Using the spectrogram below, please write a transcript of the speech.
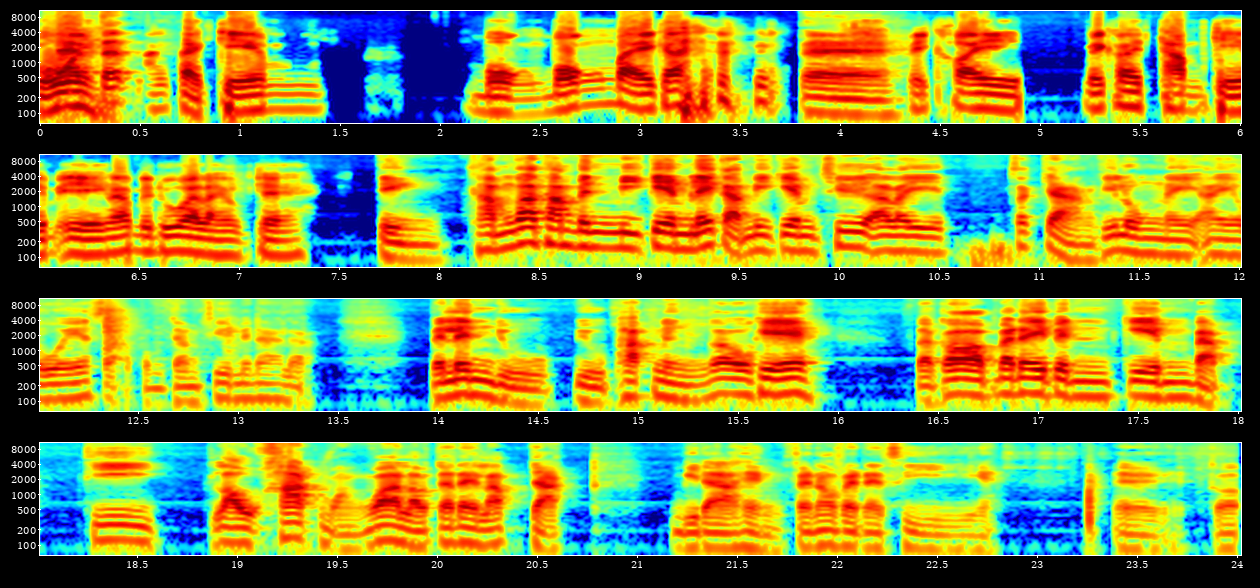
โอ้ยแต่ตั้งแต่เกม บ่งบงไปก็เออไม่ค่อย ไม่ค่อยทำเกมเองแล้วไม่รู้อะไรของแก จริงทำก็ทำเป็นมีเกมเล็กอะมีเกมชื่ออะไรสักอย่างที่ลงใน iOS อะผมจำชื่อไม่ได้แล้วไปเล่นอยู่อยู่พักหนึ่งก็โอเค แต่ก็ไม่ได้เป็นเกมแบบที่เราคาดหวังว่าเราจะได้รับจากบิดาแห่ง Final Fantasy ไงเออ ก็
